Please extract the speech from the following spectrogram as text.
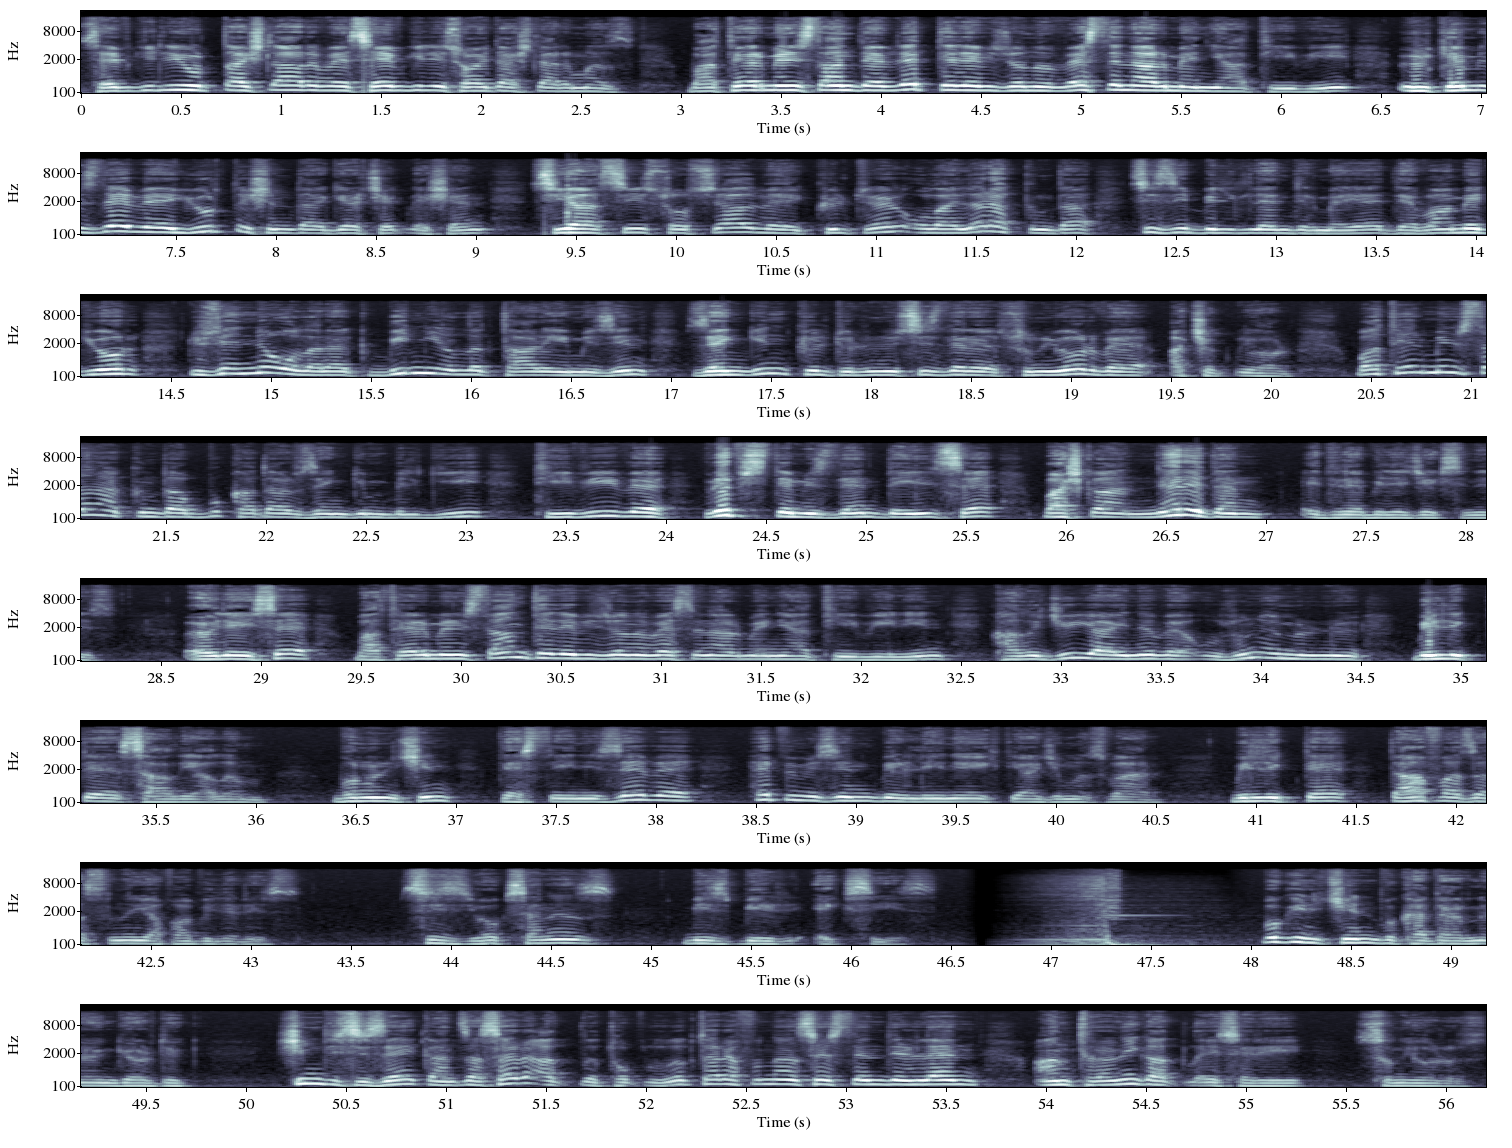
Sevgili yurttaşlar ve sevgili soydaşlarımız, Batı Ermenistan Devlet Televizyonu Western Armenia TV, ülkemizde ve yurt dışında gerçekleşen siyasi, sosyal ve kültürel olaylar hakkında sizi bilgilendirmeye devam ediyor. Düzenli olarak bin yıllık tarihimizin zengin kültürünü sizlere sunuyor ve açıklıyor. Batı Ermenistan hakkında bu kadar zengin bilgiyi TV ve web sitemizden değilse başka nereden edinebileceksiniz? Öyleyse Batı Ermenistan Televizyonu ve Sen Armenia TV'nin kalıcı yayını ve uzun ömrünü birlikte sağlayalım. Bunun için desteğinize ve hepimizin birliğine ihtiyacımız var. Birlikte daha fazlasını yapabiliriz. Siz yoksanız biz bir eksiyiz. Bugün için bu kadarını öngördük. Şimdi size Ganzasar adlı topluluk tarafından seslendirilen Antranik adlı eseri sunuyoruz.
